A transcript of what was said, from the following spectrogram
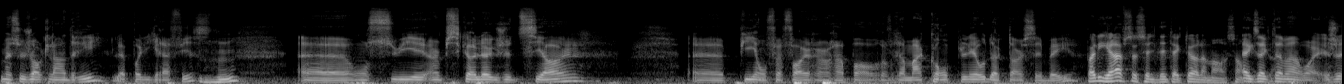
Monsieur Jacques Landry, le polygraphiste. Mhm. Euh, on suit un psychologue judiciaire. Euh, puis on fait faire un rapport vraiment complet au docteur Sébir. Polygraphe, ça, c'est le détecteur de mensonges. Exactement. Je-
